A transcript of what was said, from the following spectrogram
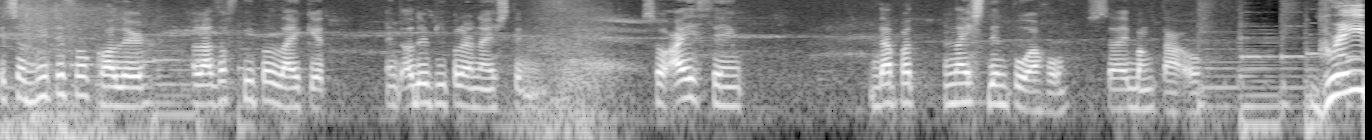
It's a beautiful color. A lot of people like it, and other people are nice to me. So I think dapat nice din po ako sa ibang tao. Gray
